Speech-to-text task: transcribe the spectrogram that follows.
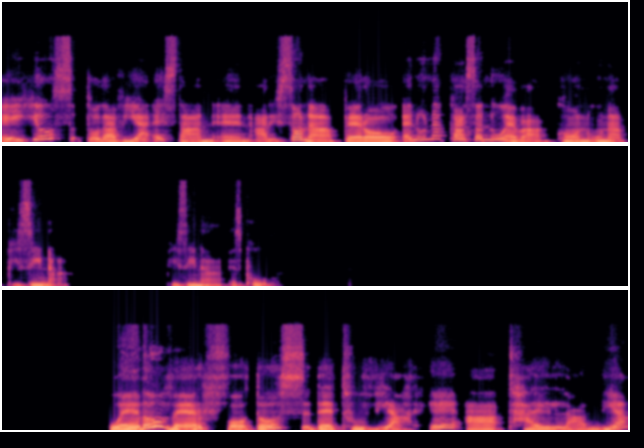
ellos todavía están en Arizona, pero en una casa nueva con una piscina. Piscina es pool. ¿Puedo ver fotos de tu viaje a Tailandia?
